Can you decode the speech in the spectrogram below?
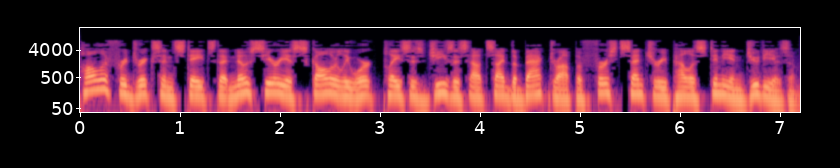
Paula Fredriksen states that no serious scholarly work places Jesus outside the backdrop of 1st-century Palestinian Judaism.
